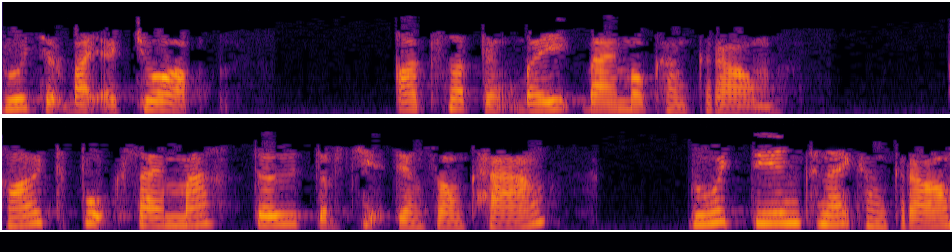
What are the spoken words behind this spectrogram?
រួចច្របាច់ឲ្យជាប់ឲ្យផ្នត់ទាំង3បែរមកខាងក្រោមហើយធ្ពក់ខ្សែម៉ាស់ទៅត្រចៀកទាំងសងខាងរួចទាញផ្នែកខាងក្រោម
